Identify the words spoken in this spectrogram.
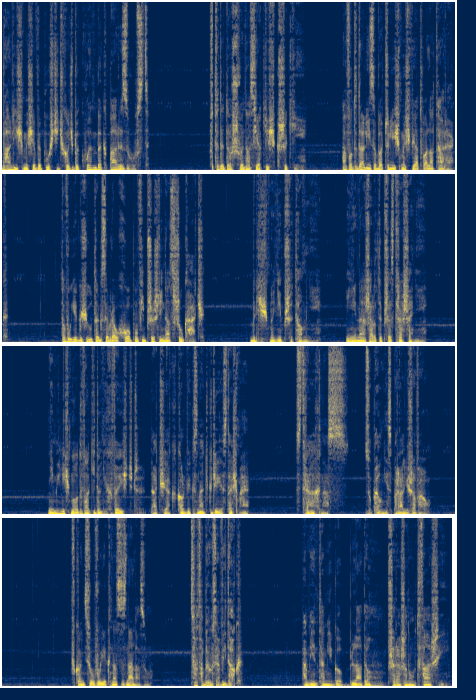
Baliśmy się wypuścić choćby kłębek pary z ust. Wtedy doszły nas jakieś krzyki, a w oddali zobaczyliśmy światła latarek. To wujek Ziutek zebrał chłopów i przyszli nas szukać. Byliśmy nieprzytomni i nie na żarty przestraszeni. Nie mieliśmy odwagi do nich wyjść, czy dać jakkolwiek znać, gdzie jesteśmy. Strach nas zupełnie sparaliżował. W końcu wujek nas znalazł. Co to był za widok? Pamiętam jego bladą, przerażoną twarz i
